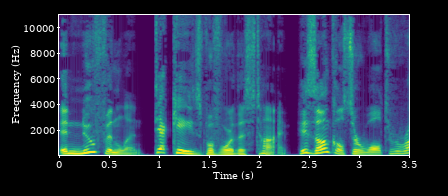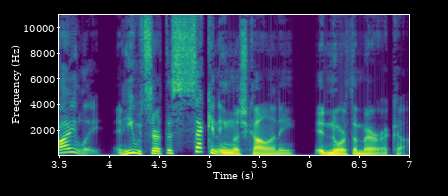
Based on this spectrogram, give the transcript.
In Newfoundland, decades before this time, his uncle, Sir Walter Raleigh, and he would start the second English colony in North America.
